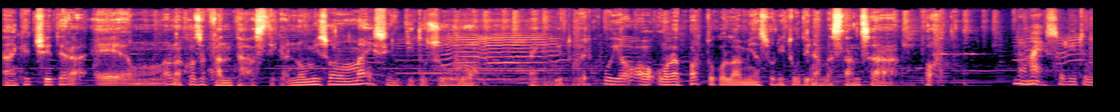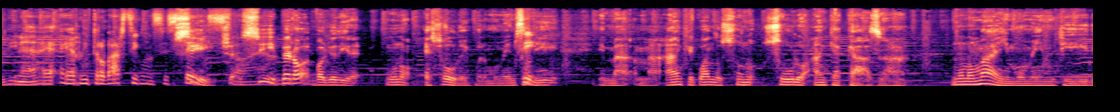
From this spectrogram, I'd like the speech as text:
anche eccetera, è una cosa fantastica, non mi sono mai sentito solo hai capito? Per cui ho, ho un rapporto con la mia solitudine abbastanza forte non è solitudine, è, è, ritrovarsi con se stesso. Sì, cioè, eh. sì, però voglio dire, uno è solo in quel momento sì. lì, ma, ma, anche quando sono solo anche a casa, non ho mai momenti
